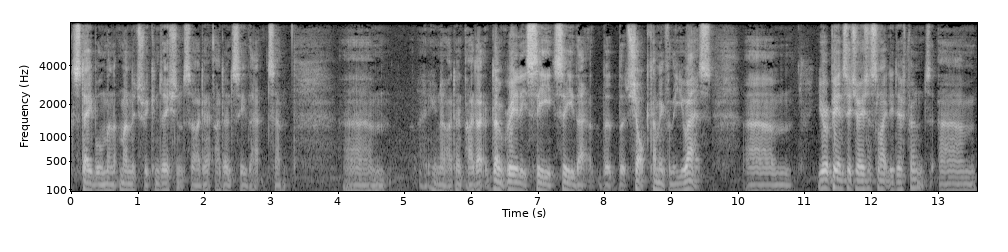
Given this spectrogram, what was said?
stable monetary conditions. So I don't I don't see that. Um, um, you know, I don't, I don't, don't really see see that the, the shock coming from the U.S. Um, European situation is slightly different. Um,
